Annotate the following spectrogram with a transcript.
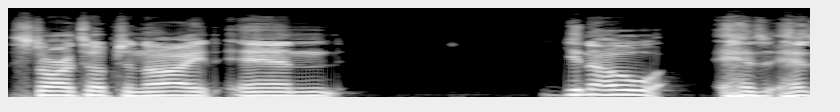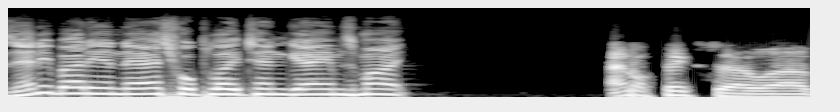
starts up tonight, and you know, has has anybody in Nashville played ten games, Mike? I don't think so. Uh,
